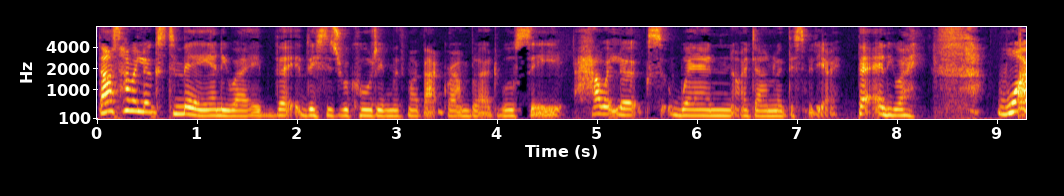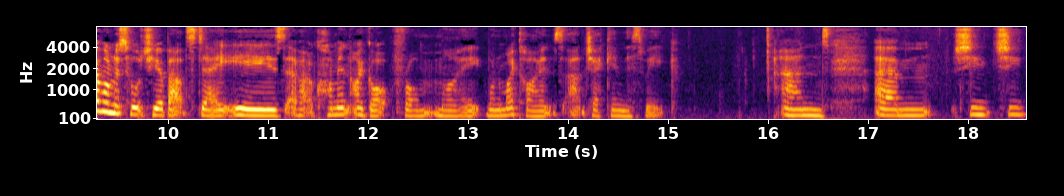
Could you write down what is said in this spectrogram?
That's how it looks to me anyway, that this is recording with my background blurred. We'll see how it looks when I download this video. But anyway, what I want to talk to you about today is about a comment I got from my one of my clients at check-in this week and um, she she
